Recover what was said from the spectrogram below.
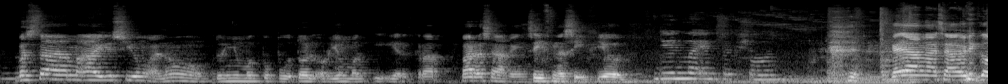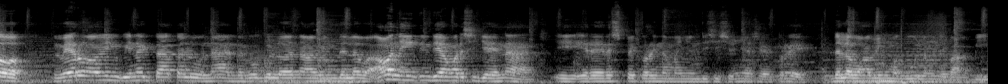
Basta maayos yung ano, doon yung magpuputol or yung mag-earcraft. Para sa akin, safe na safe yun. Hindi yun may infection. Kaya nga sabi ko, meron kaming pinagtatalunan, naguguluhan na dalawa. Ako naiintindihan ko rin si Jenna. I-respect ko rin naman yung desisyon niya, syempre. Dalawa kaming magulang ni Bobby.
